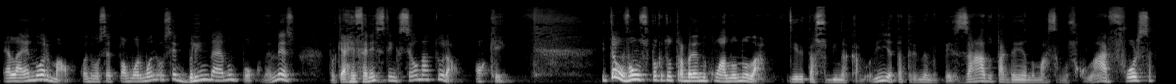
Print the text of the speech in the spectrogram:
ela é normal. Quando você toma hormônio, você blinda ela um pouco, não é mesmo? Porque a referência tem que ser o natural. Ok. Então, vamos supor que eu estou trabalhando com um aluno lá. Ele está subindo a caloria, está treinando pesado, está ganhando massa muscular, força.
